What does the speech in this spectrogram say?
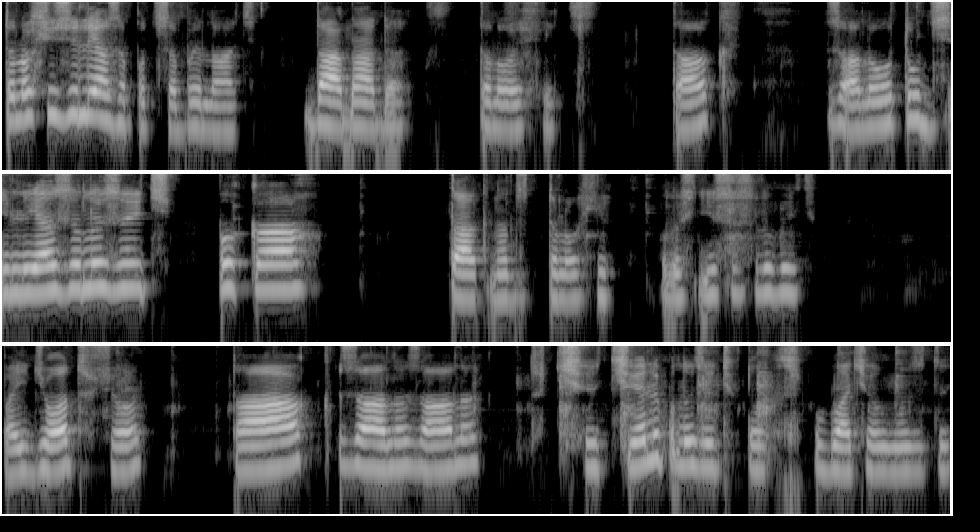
трохи железа підсобирати. Да, надо трохи. Так. Зараз отут железо лежить поки. Так, надо трохи голосніше зробити. Пойдет, все. Так, зараз, зараз. Ч- Челеп лежить, хто побачив, можете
